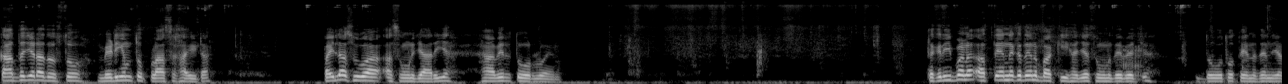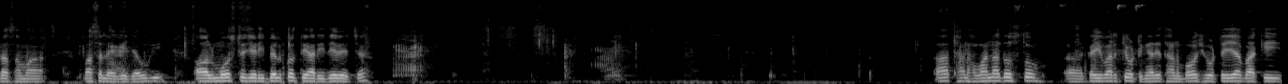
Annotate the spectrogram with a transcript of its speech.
ਕੱਦ ਜਿਹੜਾ ਦੋਸਤੋ ਮੀਡੀਅਮ ਤੋਂ ਪਲੱਸ ਹਾਈਟ ਆ। ਪਹਿਲਾ ਸੂਆ ਅਸੂਣ ਜਾ ਰਹੀ ਆ। ਹਾਂ ਵੀਰ, ਤੋਰ ਲੋ ਇਹਨੂੰ। ਤਕਰੀਬਨ ਤਿੰਨ ਕੁ ਦਿਨ ਬਾਕੀ ਹਜੇ ਸੂਣ ਦੇ ਵਿੱਚ। ਦੋ ਤੋਂ ਤਿੰਨ ਦਿਨ ਜਿਹੜਾ ਸਮਾਂ ਬਸ ਲੈ ਕੇ ਜਾਊਗੀ। ਆਲਮੋਸਟ ਜਿਹੜੀ ਬਿਲਕੁਲ ਤਿਆਰੀ ਦੇ ਵਿੱਚ। ਆ। ਆਹ ਥਣ ਹਵਾਨਾ ਦੋਸਤੋ ਕਈ ਵਾਰ ਝੋਟੀਆਂ ਦੇ ਥਣ ਬਹੁਤ ਛੋਟੇ ਆ ਬਾਕੀ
